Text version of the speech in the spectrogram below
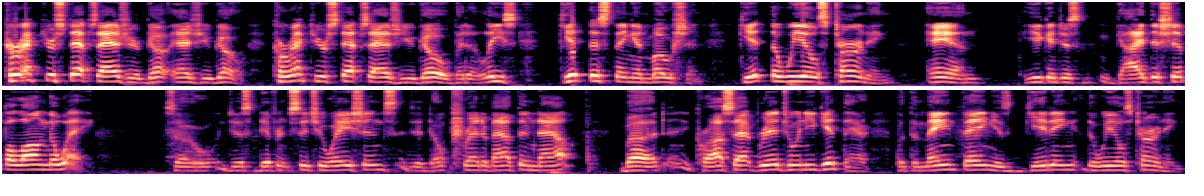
correct your steps as you go as you go. Correct your steps as you go, but at least get this thing in motion. Get the wheels turning and you can just guide the ship along the way. So just different situations, don't fret about them now, but cross that bridge when you get there. But the main thing is getting the wheels turning,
